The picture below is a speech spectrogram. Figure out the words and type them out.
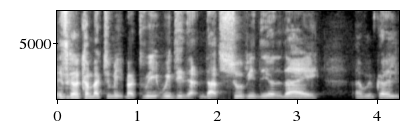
It's gonna come back to me. But we we did that, that sous vide the other day. Uh, we've got a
